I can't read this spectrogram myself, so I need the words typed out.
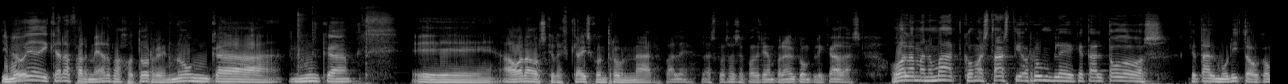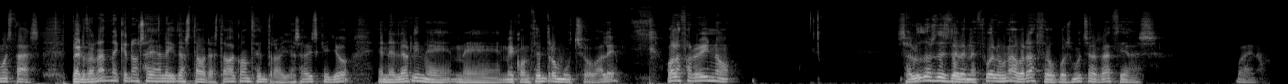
Y me voy a dedicar a farmear bajo torre. Nunca, nunca... Eh, ahora os crezcáis contra un NAR, ¿vale? Las cosas se podrían poner complicadas. Hola Manumat, ¿cómo estás, tío Rumble? ¿Qué tal todos? ¿Qué tal, Murito? ¿Cómo estás? Perdonadme que no os haya leído hasta ahora, estaba concentrado. Ya sabéis que yo en el early me, me concentro mucho, ¿vale? Hola, Farolino. Saludos desde Venezuela, un abrazo, pues muchas gracias. Bueno,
